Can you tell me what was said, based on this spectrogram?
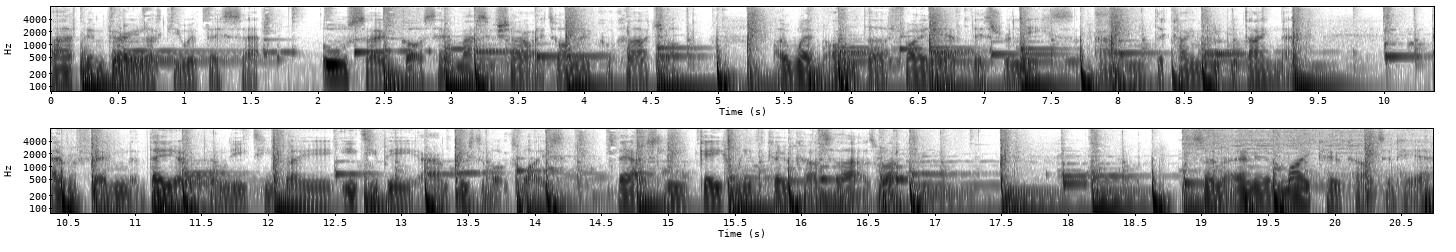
I've been very lucky with this set. Also, got to say a massive shout out to our local car shop. I went on the Friday of this release, and the kind people down there, everything they opened, ETB, ETB and booster box wise, they actually gave me the code cards for that as well. So not only are my code cards in here,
